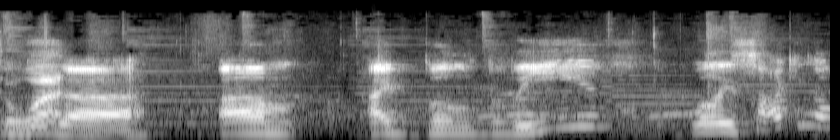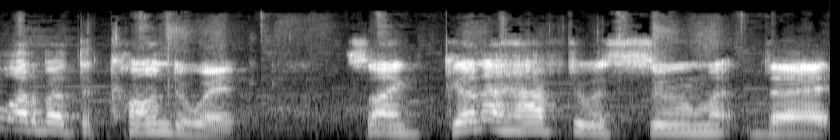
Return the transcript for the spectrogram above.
To what? Uh, um, I believe. Well, he's talking a lot about the conduit, so I'm gonna have to assume that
